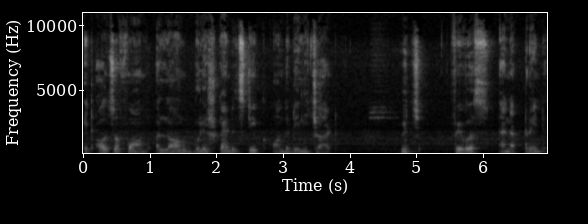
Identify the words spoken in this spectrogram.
It also formed a long bullish candlestick on the daily chart, which favors an uptrend.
